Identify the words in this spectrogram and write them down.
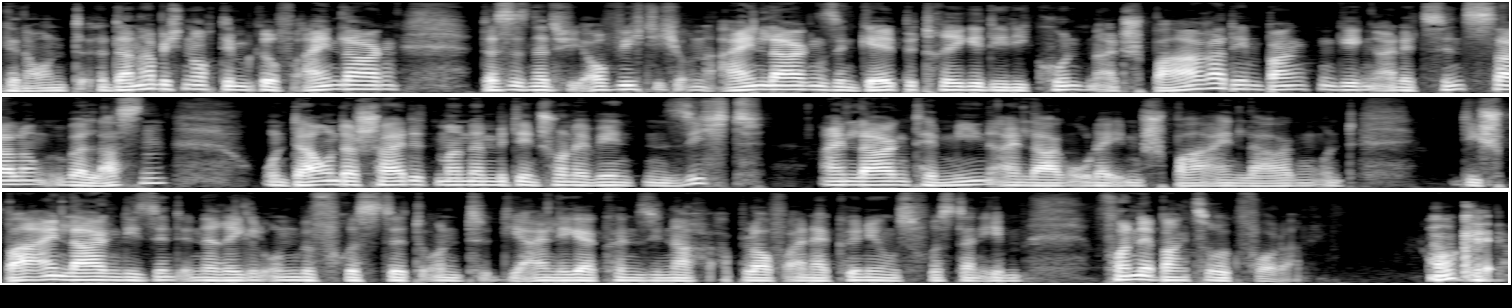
Genau, und äh, dann habe ich noch den Begriff Einlagen. Das ist natürlich auch wichtig. Und Einlagen sind Geldbeträge, die die Kunden als Sparer den Banken gegen eine Zinszahlung überlassen. Und da unterscheidet man dann mit den schon erwähnten Sichteinlagen, Termineinlagen oder eben Spareinlagen. Und die Spareinlagen, die sind in der Regel unbefristet und die Einleger können sie nach Ablauf einer Kündigungsfrist dann eben von der Bank zurückfordern. Okay.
